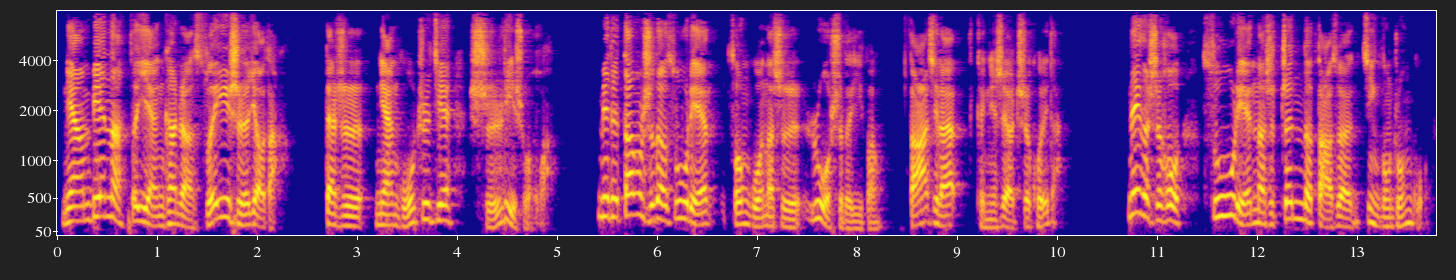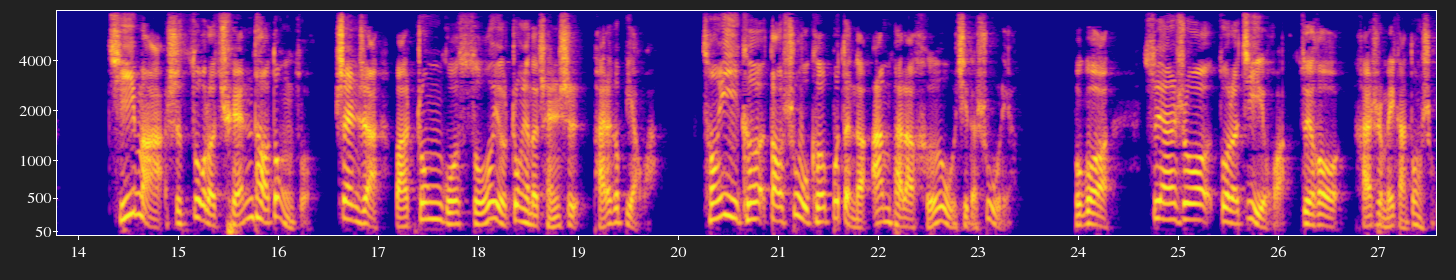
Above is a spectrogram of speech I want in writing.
两边呢都眼看着随时要打，但是两国之间实力说话。面对当时的苏联，中国那是弱势的一方，打起来肯定是要吃亏的。那个时候，苏联呢是真的打算进攻中国，起码是做了全套动作，甚至啊把中国所有重要的城市排了个表啊，从一颗到数颗不等的安排了核武器的数量。不过，虽然说做了计划，最后还是没敢动手。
